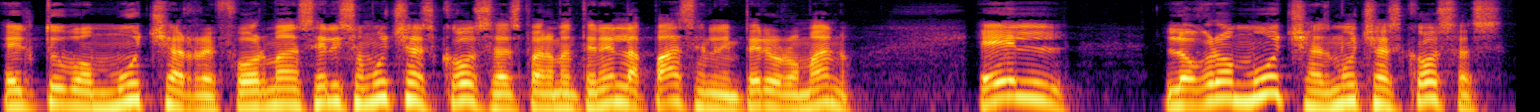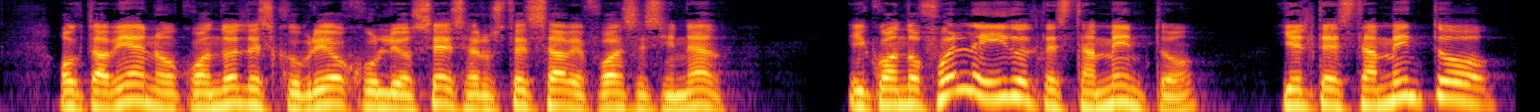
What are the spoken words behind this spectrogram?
él tuvo muchas reformas, él hizo muchas cosas para mantener la paz en el Imperio Romano. Él logró muchas, muchas cosas. Octaviano, cuando él descubrió Julio César, usted sabe, fue asesinado. Y cuando fue leído el testamento, y el testamento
